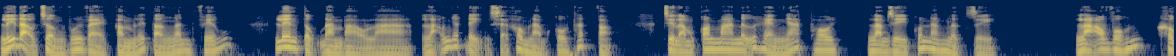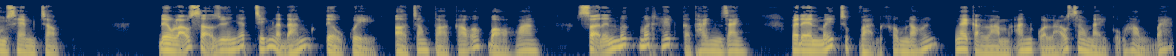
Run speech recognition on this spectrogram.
Lý đạo trưởng vui vẻ cầm lấy tờ ngân phiếu. Liên tục đảm bảo là lão nhất định sẽ không làm cô thất vọng. Chỉ là một con ma nữ hèn nhát thôi. Làm gì có năng lực gì. Lão vốn không xem trọng. Điều lão sợ duy nhất chính là đám tiểu quỷ ở trong tòa cao ốc bỏ hoang. Sợ đến mức mất hết cả thanh danh. Phải đền mấy chục vạn không nói, ngay cả làm ăn của lão sau này cũng hỏng bét.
